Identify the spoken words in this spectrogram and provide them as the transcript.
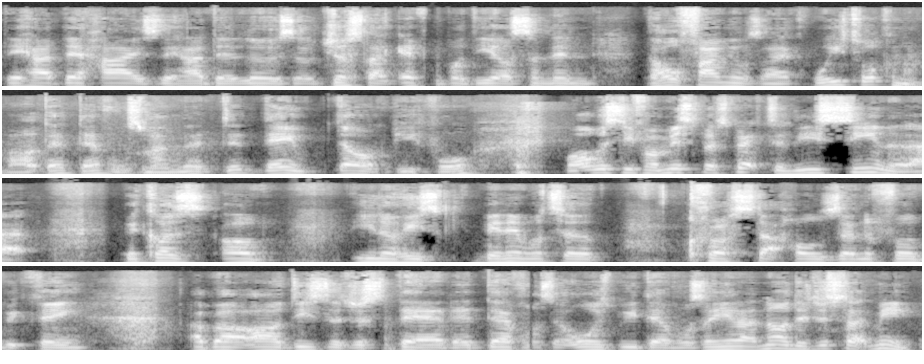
They had their highs, they had their lows. They were just like everybody else. And then the whole family was like, "What are you talking about? They're devils, man. They they, they aren't people." But obviously from his perspective, he's seen that because of you know, he's been able to cross that whole xenophobic thing about, oh, these are just there, they're devils, they'll always be devils. And you're like, no, they're just like me.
